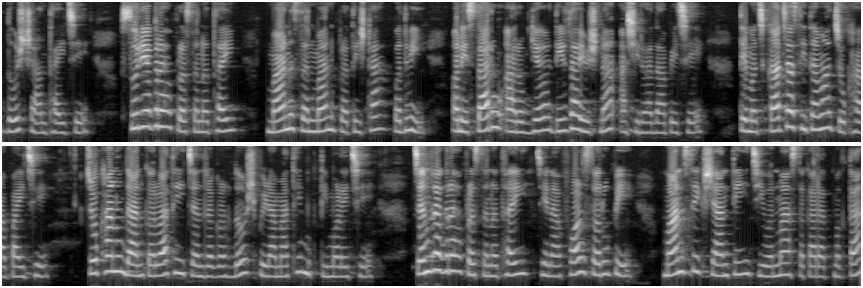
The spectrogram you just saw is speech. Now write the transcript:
દોષ શાંત થાય છે. સૂર્યગ્રહ પ્રસન્ન થઈ, માન સન્માન પ્રતિષ્ઠા પદવી અને સારું આરોગ્ય દીર્ઘાયુષના આશીર્વાદ આપે છે. તેમજ કાચા સીધામાં ચોખા અપાય છે. ચોખાનું દાન કરવાથી ચંદ્રગ્રહ દોષ પીડામાંથી મુક્તિ મળે છે. ચંદ્રગ્રહ પ્રસન્ન થઈ, જેના ફળ સ્વરૂપે માનસિક શાંતિ, જીવનમાં સકારાત્મકતા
